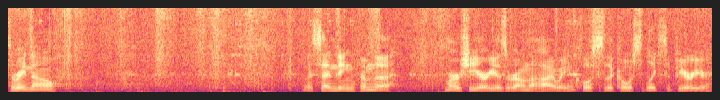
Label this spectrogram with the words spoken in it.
So right now, I'm ascending from the marshy areas around the highway and close to the coast of Lake Superior.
